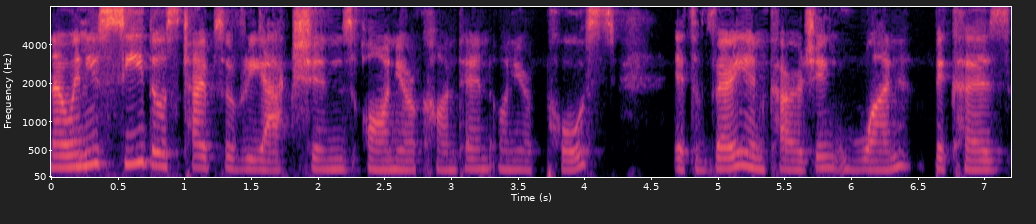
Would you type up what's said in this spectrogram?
Now, when you see those types of reactions on your content, on your posts, it's very encouraging. One, because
